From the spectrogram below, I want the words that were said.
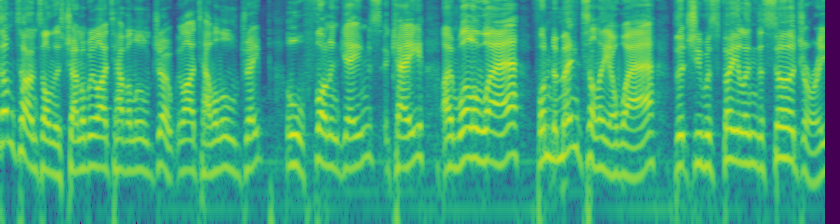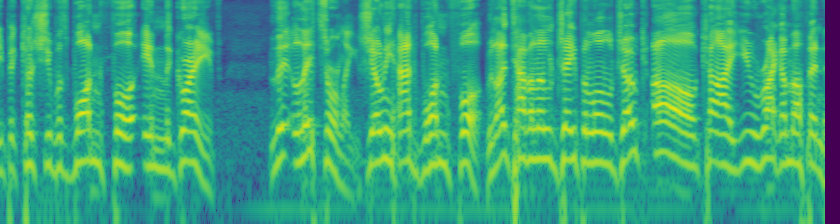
sometimes on this channel we like to have a little joke. We like to have a little jape, a little fun and games, okay? I'm well aware, fundamentally aware, that she was failing the surgery because she was one foot in the grave. Li- literally, she only had one foot. We like to have a little jape and a little joke. Oh, Kai, you ragamuffin,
